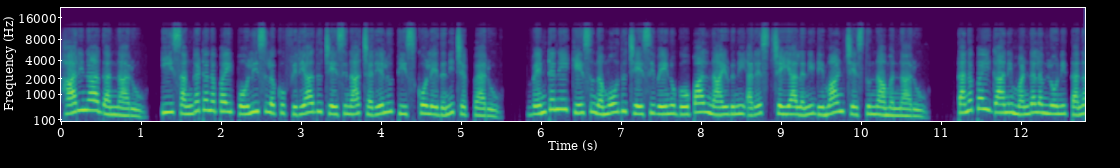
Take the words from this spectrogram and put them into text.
హారినాథ్ అన్నారు. ఈ సంఘటనపై పోలీసులకు ఫిర్యాదు చేసినా చర్యలు తీసుకోలేదని చెప్పారు. వెంటనే కేసు నమోదు చేసి వేణుగోపాల్ నాయుడుని అరెస్ట్ చెయ్యాలని డిమాండ్ చేస్తున్నామన్నారు. తనపై గాని మండలంలోని తన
